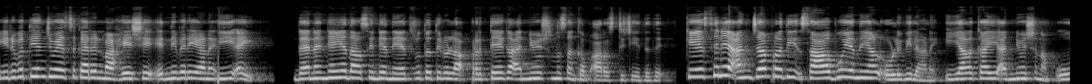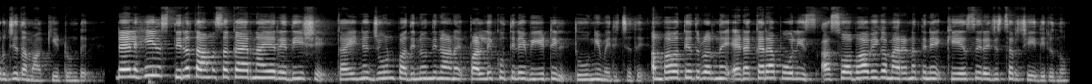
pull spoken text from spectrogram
ഇരുപത്തിയഞ്ച് വയസ്സുകാരൻ മഹേഷ് എന്നിവരെയാണ് ഇ ഐ ധനഞ്ജയദാസിന്റെ നേതൃത്വത്തിലുള്ള പ്രത്യേക അന്വേഷണ സംഘം അറസ്റ്റ് ചെയ്തത്. കേസിലെ അഞ്ചാം പ്രതി സാബു എന്നയാൾ ഒളിവിലാണ്. ഇയാൾക്കായി അന്വേഷണം ഊർജിതമാക്കിയിട്ടുണ്ട്. ഡൽഹിയിൽ സ്ഥിര താമസക്കാരനായ രതീഷ് കഴിഞ്ഞ ജൂൺ പതിനൊന്നിനാണ് പള്ളിക്കുത്തിലെ വീട്ടിൽ തൂങ്ങി മരിച്ചത്. സംഭവത്തെ തുടർന്ന് എടക്കര പോലീസ് അസ്വാഭാവിക മരണത്തിന് കേസ് രജിസ്റ്റർ ചെയ്തിരുന്നു.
